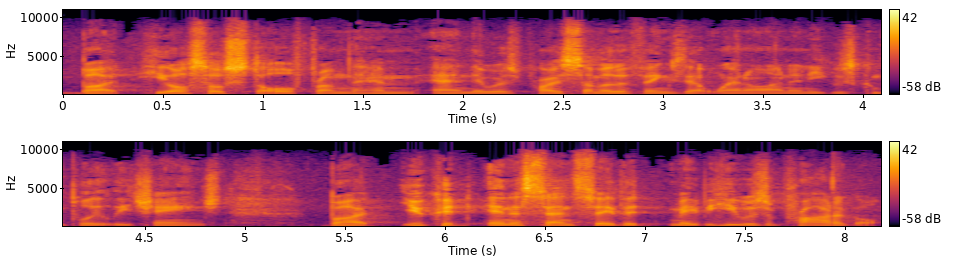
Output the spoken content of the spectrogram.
But he also stole from him, and there was probably some other things that went on, and he was completely changed. But you could, in a sense, say that maybe he was a prodigal.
